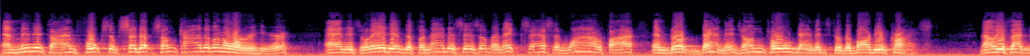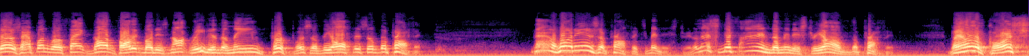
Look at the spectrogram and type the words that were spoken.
And many times folks have set up some kind of an order here, and it's led into fanaticism and excess and wildfire and done damage, untold damage to the body of Christ. Now, if that does happen, we'll thank God for it, but it's not really the main purpose of the office of the prophet. Now, what is a prophet's ministry? Let's define the ministry of the prophet. Well, of course,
